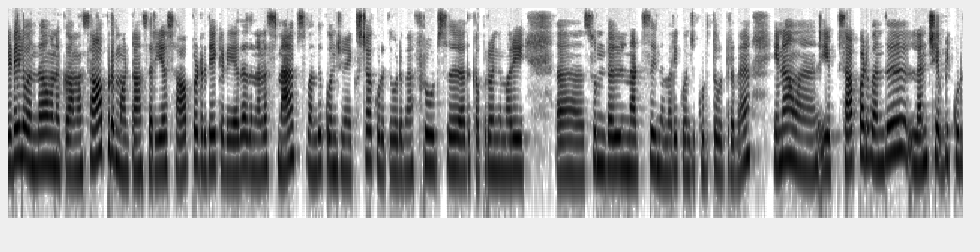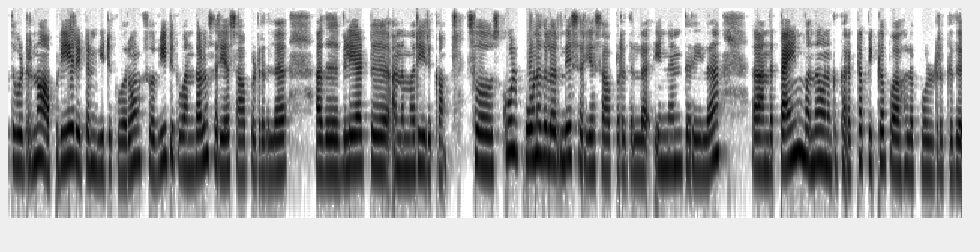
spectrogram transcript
இடையில வந்து அவனுக்கு அவன் சாப்பிட மாட்டான். சரியாக சாப்பிட்றதே கிடையாது. அதனால் ஸ்நாக்ஸ் வந்து கொஞ்சம் எக்ஸ்ட்ரா கொடுத்து விடுவேன். ஃப்ரூட்ஸு அதுக்கப்புறம் இந்த மாதிரி சுண்டல் நட்ஸு இந்த மாதிரி கொஞ்சம் கொடுத்து விட்ருவேன் ஏன்னா அவன் எப் சாப்பாடு வந்து லன்ச் எப்படி கொடுத்து விட்றனோ அப்படியே ரிட்டன் வீட்டுக்கு வரும். ஸோ வீட்டுக்கு வந்தாலும் சரியாக சாப்பிட்றதில்ல. அது விளையாட்டு அந்த மாதிரி இருக்கான். ஸோ ஸ்கூல் போனதுலேருந்தே சரியாக சாப்பிட்றதில்ல. என்னன்னு தெரியல. அந்த டைம் வந்து அவனுக்கு கரெக்டாக பிக்கப் ஆகலை போல் இருக்குது.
